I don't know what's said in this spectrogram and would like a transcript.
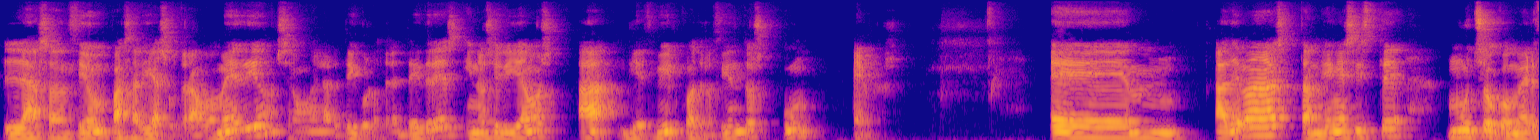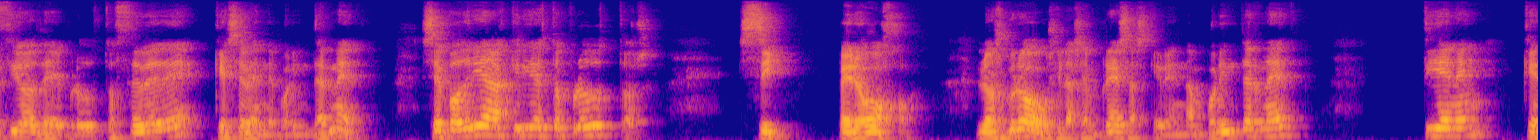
la sanción pasaría a su tramo medio, según el artículo 33, y nos iríamos a 10.401 euros. Eh, Además, también existe mucho comercio de productos CBD que se vende por Internet. ¿Se podrían adquirir estos productos? Sí, pero ojo, los grows y las empresas que vendan por Internet tienen que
